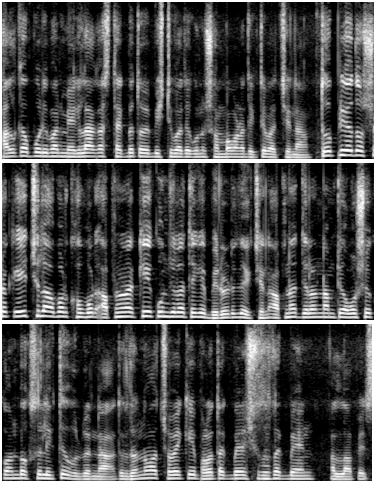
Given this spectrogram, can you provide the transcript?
হালকা পরিমাণ মেঘলা আকাশ থাকবে, তবে বৃষ্টিপাতের কোনো সম্ভাবনা দেখতে পাচ্ছি না। তো প্রিয় দর্শক, এই ছিল আবার খবর। আপনারা কে কোন জেলা থেকে ভিডিওটি দেখছেন, আপনার জেলার নামটি অবশ্যই কমেন্ট বক্সে লিখতে ভুলবেন না। তো ধন্যবাদ সবাইকে, ভালো থাকবেন, সুস্থ থাকবেন, আল্লাহ হাফিজ।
